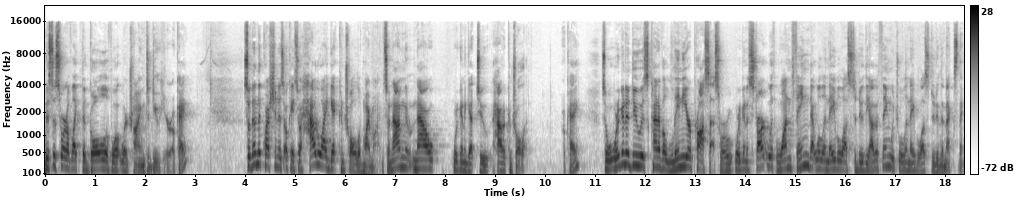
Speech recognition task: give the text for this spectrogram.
this is sort of like the goal of what we're trying to do here, okay? So then the question is, okay, so how do I get control of my mind? So now I'm now we're going to get to how to control it. Okay? So what we're going to do is kind of a linear process where we're going to start with one thing that will enable us to do the other thing, which will enable us to do the next thing.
